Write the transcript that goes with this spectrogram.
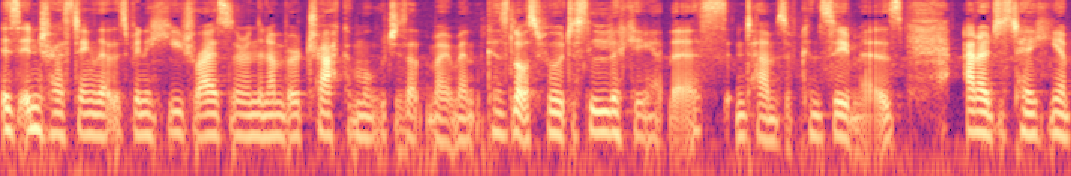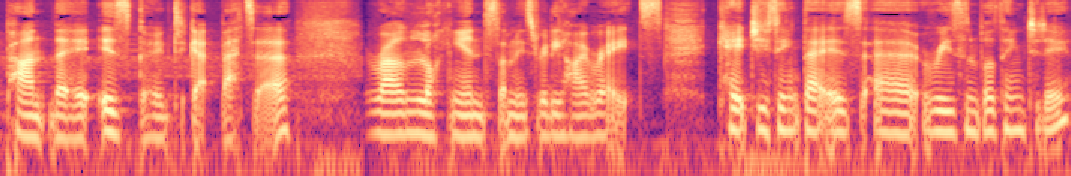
It's interesting that there's been a huge rise in the number of tracker mortgages at the moment because lots of people are just looking at this in terms of consumers and are just taking a punt that it is going to get better than locking into some of these really high rates. Kate, do you think that is a reasonable thing to do?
